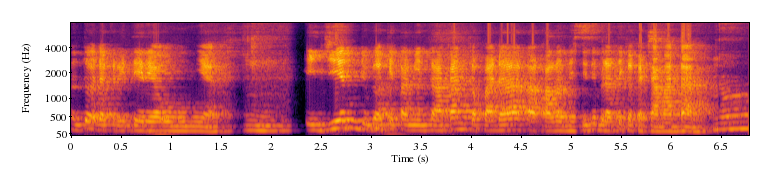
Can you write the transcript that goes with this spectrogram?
Tentu ada kriteria umumnya. Hmm. Izin juga kita mintakan kepada eh, kalau di sini berarti ke kecamatan. Oh,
